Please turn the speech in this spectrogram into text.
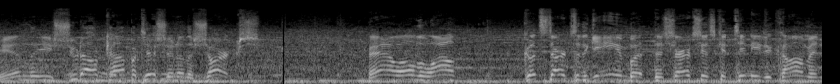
in the shootout competition of the Sharks. Yeah, well, the Wild, good start to the game, but the Sharks just continue to come, and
